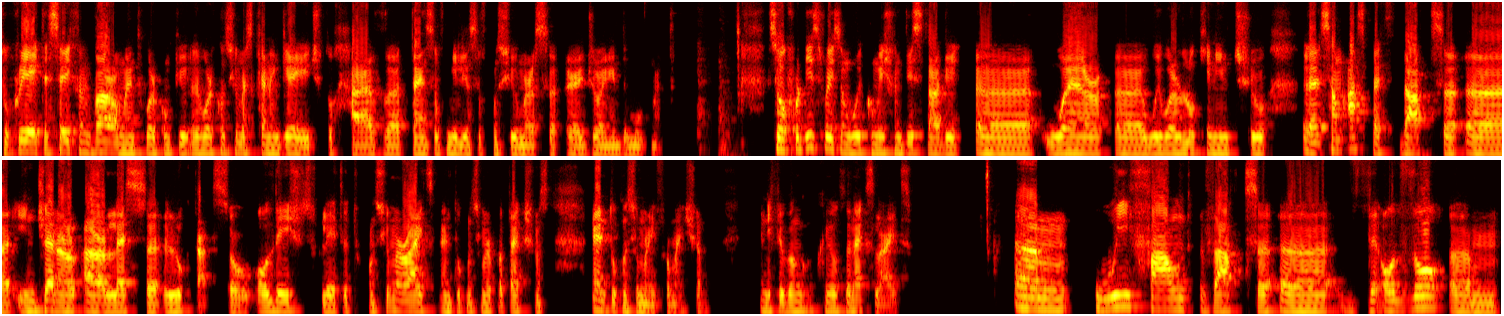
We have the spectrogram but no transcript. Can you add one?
to create a safe environment where where consumers can engage to have tens of millions of consumers joining the movement. So for this reason, we commissioned this study uh, where uh, we were looking into uh, some aspects that uh, in general are less uh, looked at. So all the issues related to consumer rights and to consumer protections and to consumer information. And if you go, go to the next slide. Um, we found that uh, the, although um,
